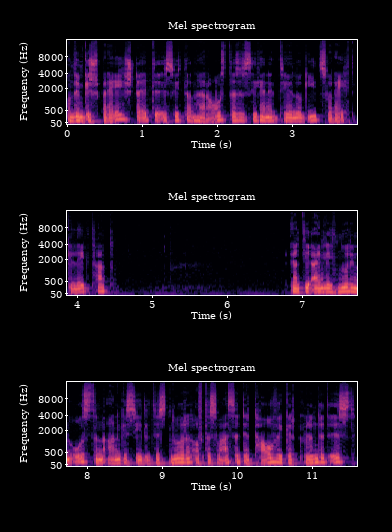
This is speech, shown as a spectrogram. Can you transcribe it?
Und im Gespräch stellte es sich dann heraus, dass er sich eine Theologie zurechtgelegt hat, er die eigentlich nur in Ostern angesiedelt ist, nur auf das Wasser der Taufe gegründet ist,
